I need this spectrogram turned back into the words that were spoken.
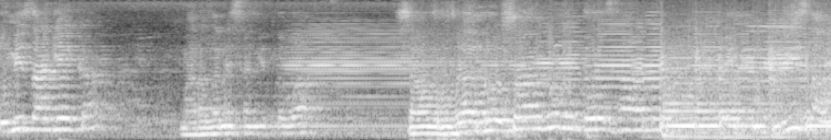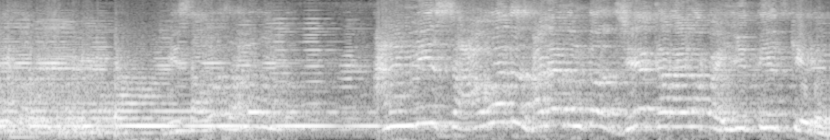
तुम्ही जागे आहे का? महाराजांनी सांगितलं बा सावध झालो सावध झालो मी सावध झालो. मी सावध झालो पाहिजे तेच केलं.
